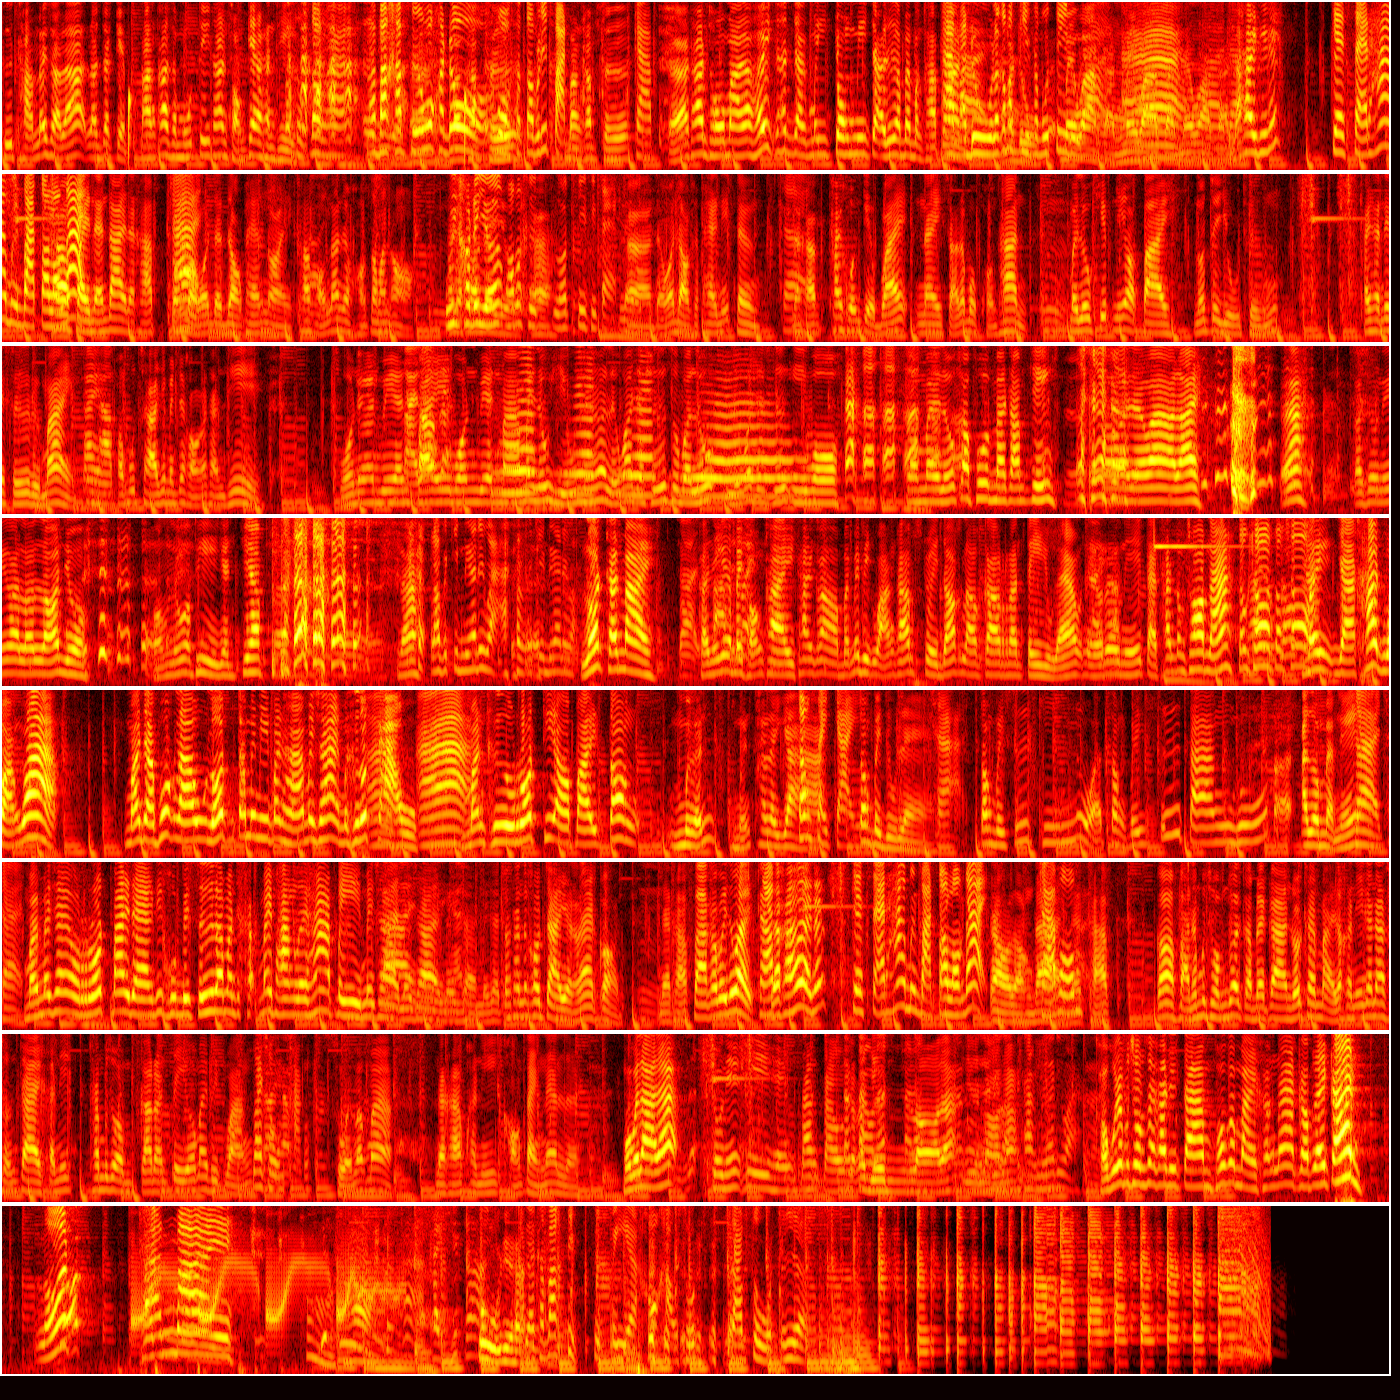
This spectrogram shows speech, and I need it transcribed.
คือถามไร้สาระเราจะเก็บตังค่าสมูทตี้ท่าน 2 แก้วทันที ถูกต้องฮะเราบังคับซื้ออะโวคาโดบังคับซื้อ บวกสตรอเบอรี่ปั่น บังคับซื้อครับแต่ถ้าท่านโทรมาแล้วเฮ้ยท่านอยากมีจงมีจะอันนี้เราไปบังคับอะได้มาดูแล้วก็มากินสมูทตี้ไม่ดูว่าได้กันไม่ว่ากันไม่ว่ากันได้แล้วใครทีนี้ เจ็ดแสนห้าหมื่นบาทต่อรองเข้าได้ ไฟแนนซ์ได้นะครับต้ใช่องบอกว่าแต่ดอกแพงหน่อยข้าวของน่าจะของตะวันออกอุ้ยเขาได้เยอะเพราะมันคืออ่ารถ G48 เลย อ่าแต่ว่าดอกจะแพงนิดนึงใช่ นะครับท่านควรเก็บไว้ในสารระบบของท่านอืมไม่รู้คลิปนี้ออกไปรถจะอยู่ถึงให้ท่านได้ซื้อหรือไม่ ใช่ครับ เพราะผู้ชายที่เป็นเจ้าของสถานที่ วนเวียนหลายไปรอบแล้ว วนเวียนมาไม่รู้หิวเนื้อ หรือว่าจะซื้อซูบารุหรือว่าจะซื้ออีโว ก็ไม่รู้ก็พูดมาตามจริงก็ไม่ได้ว่าอะไรนะ ก็ช่วงนี้ก็ร้อนๆอยู่ ผมรู้ว่าพี่เย็นเจี๊ยบนะเราไปกินเนื้อดีกว่าเราไปกินเนื้อดีกว่ารถคันใหม่ ใช่คันนี้ก็จะเป็นของใคร ท่านก็เอาไปไม่ผิดหวังครับ Street Dog เราการันตีอยู่แล้วในเรื่องนี้ แต่ท่านต้องชอบนะ ต้องชอบต้องชอบไม่อย่าคาดหวังว่า มาจากพวกเรารถต้องไม่มีปัญหาไม่ใช่ มันคือรถเก่า อ่ามันคือรถที่เอาไปต้อง เหมือนเหมือนภรรยาต้องใส่ใจต้องไปดูแล ใช่ ต้องไปซื้อครีมนวดต้องไปซื้อต่างหูอารมณ์แบบนี้ ใช่ใช่ มันไม่ใช่รถป้ายแดงที่คุณไปซื้อแล้วมันไม่พังเลย 5 ปีไม่ใช่ใช่ไม่ใช่ไม่ไม่ใช่ใช่ไม่ใช่ต้องท่านต้องเข้าใจอย่างแรกก่อนนะครับฝากกันไปด้วยครับ ราคาเท่าไหร่นะเจ็ดแสนห้าหมื่นบาทต่อรองได้ เราลองได้ครับผม นะครับ ก็ฝากท่านผู้ชมด้วยกับรายการรถคันใหม่แล้วคันนี้ก็น่าสนใจ คันนี้ท่านผู้ชมการันตีว่าไม่ผิดหวังราชวงศ์ถัง สวยมากๆนะครับ คันนี้ของแต่งแน่นเลย หมดเวลาแล้วช่วงนี้พี่เฮงตั้งเตาแล้วก็ยืนรอแล้วยืนรอแล้วไปทางเนื้อดีกว่า ขอบคุณท่านผู้ชมสำหรับการติดตามพบกันใหม่ครั้งหน้ากับรายการ รถคันใหม่ใครคิดท่าปู่เนี่ย เดี๋ยวถ้าพักสิบสิบปีอะเขาเขาสุดตามสูตรเนี่ย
